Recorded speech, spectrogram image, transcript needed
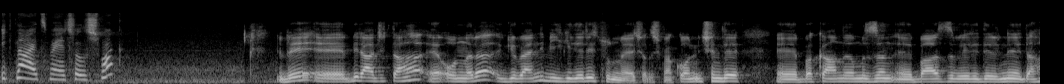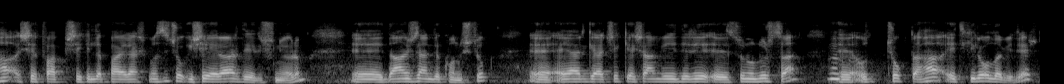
İkna etmeye çalışmak. ve e, birazcık daha e, onlara güvenli bilgileri sunmaya çalışmak. Onun için de e, bakanlığımızın e, bazı verilerini daha şeffaf bir şekilde paylaşması çok işe yarar diye düşünüyorum. E, daha önceden de konuştuk. E, eğer gerçek yaşam verileri e, sunulursa e, o çok daha etkili olabilir.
